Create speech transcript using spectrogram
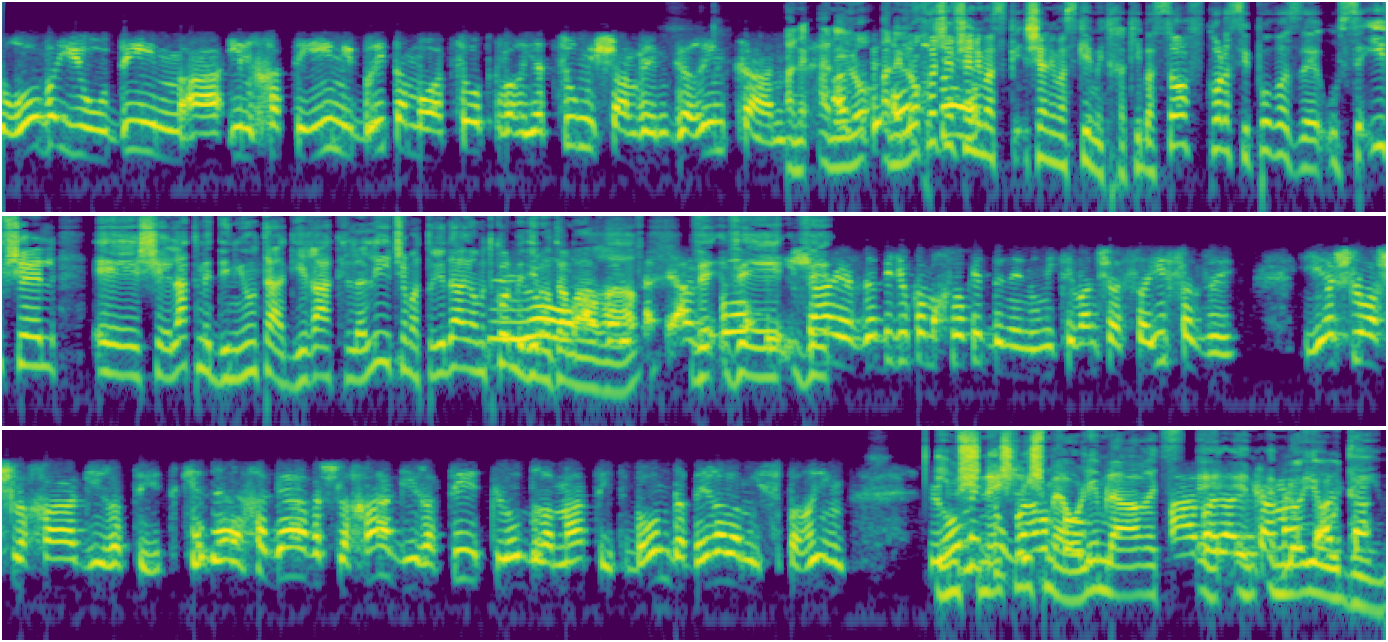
רוב היהודים ההלכתיים מברית המועצות כבר יצאו משם והם גרים כאן, אני, אני, לא, אני לא חושב דור- שאני, מסכ, שאני מסכים איתך, כי בסוף כל הסיפור הזה הוא סעיף של אה, שאלת מדיניות ההגירה הכללית שמטרידה היום את כל לא, מדינות אבל- המערב. אז ו- בוא, ו- ישי, ו- אז זה בדיוק המחלוקת בינינו, מכיוון שהסעיף הזה, יש לו השלכה הגירתית. כדרך אגב, השלכה הגירתית לא דרמטית. בואו נדבר על המספרים. לא אם שני מדובר שליש פה- מהעולים לארץ אה, על הם, הם כמה- לא על יהודים,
